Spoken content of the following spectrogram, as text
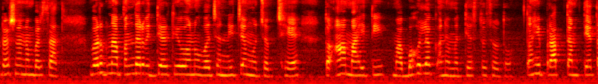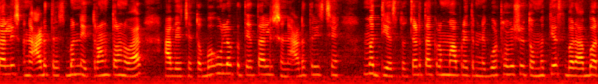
પ્રશ્ન નંબર સાત. વર્ગના પંદર વિદ્યાર્થીઓનું વજન નીચે મુજબ છે. તો આ માહિતીમાં બહુલક અને મધ્યસ્થ શોધો તો. અહીં પ્રાપ્તાંક તેતાલીસ અને આડત્રીસ બંને ત્રણ ત્રણ વાર આવે છે. તો બહુલક તેતાલીસ અને આડત્રીસ છે. મધ્યસ્થ. ચડતા ક્રમમાં આપણે તેમને ગોઠવીશું તો મધ્યસ્થ બરાબર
